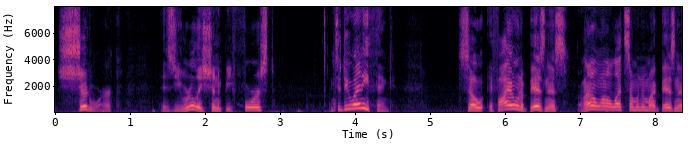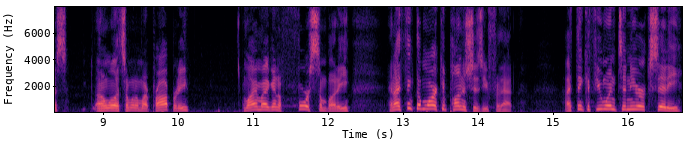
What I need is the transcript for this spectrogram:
should work is you really shouldn't be forced to do anything. So if I own a business and I don't want to let someone in my business, I don't want to let someone on my property, why am I going to force somebody? And I think the market punishes you for that. I think if you went to New York City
